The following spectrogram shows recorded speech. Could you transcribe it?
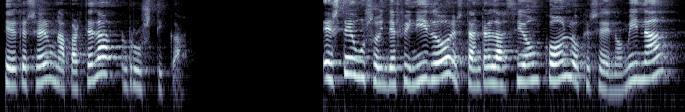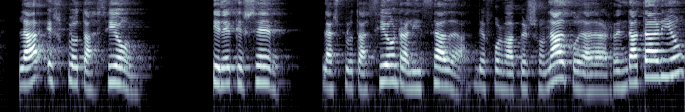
tiene que ser una parcela rústica. Este uso indefinido está en relación con lo que se denomina la explotación. Tiene que ser la explotación realizada de forma personal por el arrendatario,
